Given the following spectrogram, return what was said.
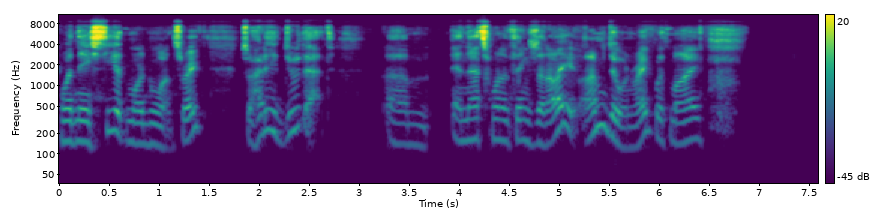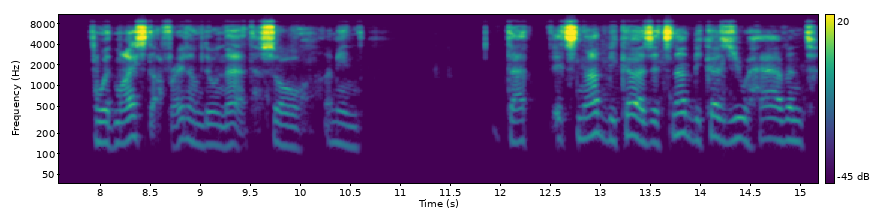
when they see it more than once right? So how do you do that? Um and that's one of the things that I I'm doing right with my with my stuff right? I'm doing that. So I mean that it's not because it's not because you haven't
